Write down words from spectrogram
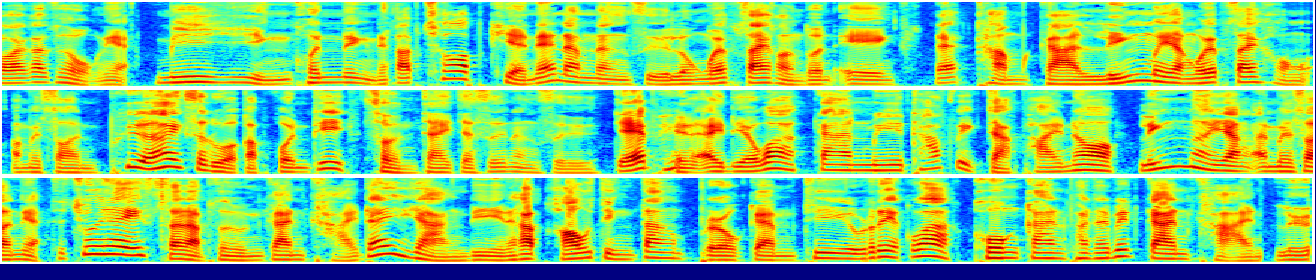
1996 เนี่ย มีหญิงคนหนึ่งนะครับ ชอบเขียนแนะนำหนังสือลงเว็บไซต์ของตนเอง และทำการลิงก์มายังเว็บไซต์ของ Amazon เพื่อให้สะดวกกับคนที่สนใจจะซื้อหนังสือ เจฟเห็นไอเดียว่าการมี traffic จากภายนอกลิงก์มายัง Amazon เนี่ยจะช่วยให้สนับสนุนการขายได้อย่างดีนะครับเขาจึงตั้งโปรแกรมที่เรียกว่าโครงการพันธมิตรการขาย หรือ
